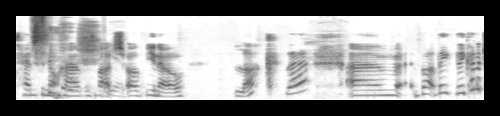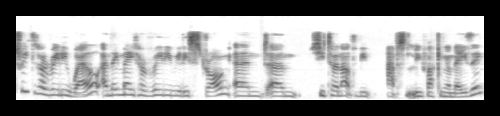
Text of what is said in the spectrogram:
tend to not have as much of, you know, luck there. Um, but they, they kind of treated her really well and they made her really, really strong. And um, she turned out to be absolutely fucking amazing.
